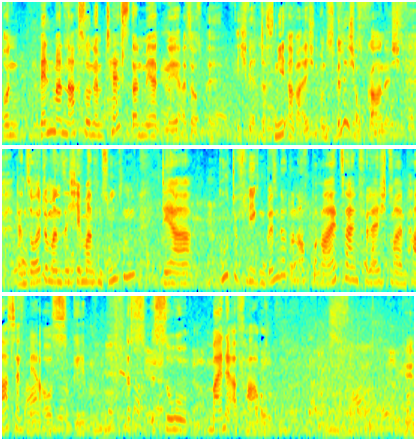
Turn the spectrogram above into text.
Und wenn man nach so einem Test dann merkt, nee, also äh, ich werde das nie erreichen und das will ich auch gar nicht, dann sollte man sich jemanden suchen, der gute Fliegen bindet und auch bereit sein, vielleicht mal ein paar Cent mehr auszugeben. Das ist so meine Erfahrung. Okay.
